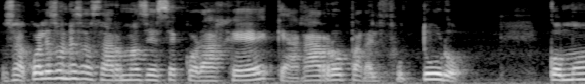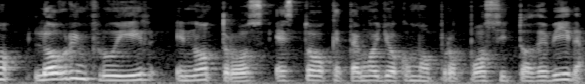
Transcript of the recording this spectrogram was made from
O sea, cuáles son esas armas de ese coraje que agarro para el futuro. Cómo logro influir en otros esto que tengo yo como propósito de vida.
